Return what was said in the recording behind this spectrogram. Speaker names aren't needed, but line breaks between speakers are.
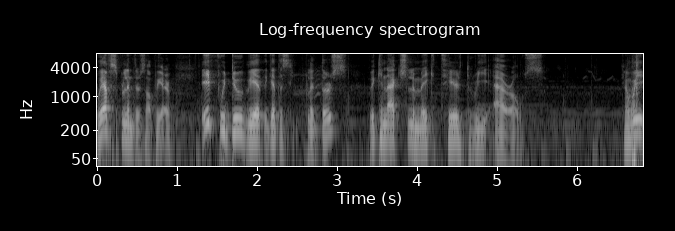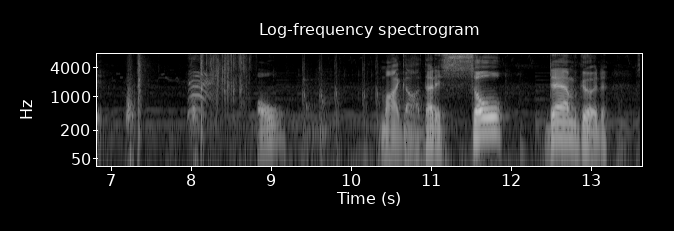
We have splinters up here. If we do get, get the splinters, we can actually make tier 3 arrows. Can we? Oh my god, that is so damn good.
